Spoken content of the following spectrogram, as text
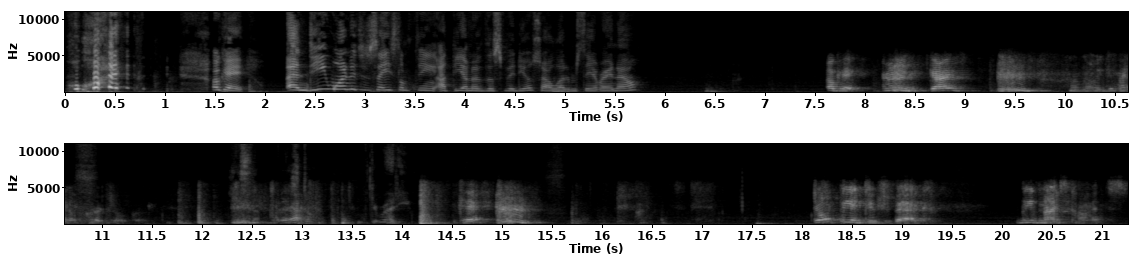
what? Okay, and D wanted to say something at the end of this video, so I'll let him say it right now. Okay, guys, let me get my note cards real quick. Get ready. Okay. Don't be a douchebag. Leave nice comments.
